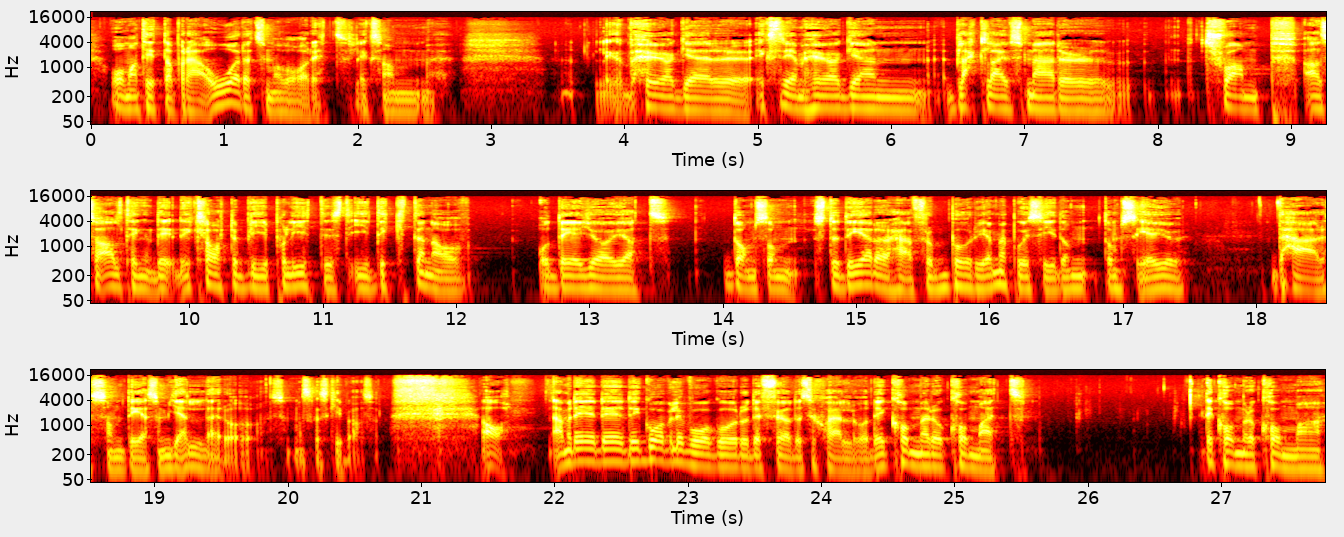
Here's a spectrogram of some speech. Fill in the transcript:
om man tittar på det här året som har varit, liksom, Liksom höger, extremhögern, Black Lives Matter, Trump, alltså allting. Det, det, är klart det blir politiskt i dikterna och, och det gör ju att de som studerar det här för att börja med poesi, de, de ser ju det här som det som gäller och som man ska skriva. Så. Ja, men det, det, det går väl i vågor och det föder sig själv och det kommer att komma ett... Det kommer att komma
